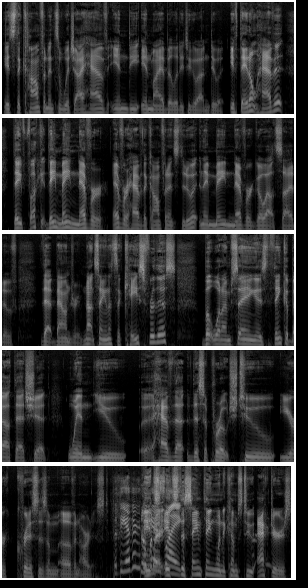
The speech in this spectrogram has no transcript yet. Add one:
It's the confidence in which I have in the in my ability to go out and do it. If they don't have it, they fuck it, they may never ever have the confidence to do it and they may never go outside of that boundary. I'm not saying that's the case for this, but what I'm saying is think about that shit when you uh, have that this approach to your criticism of an artist but the other thing it's, is it's like, the same thing when it comes to actors.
